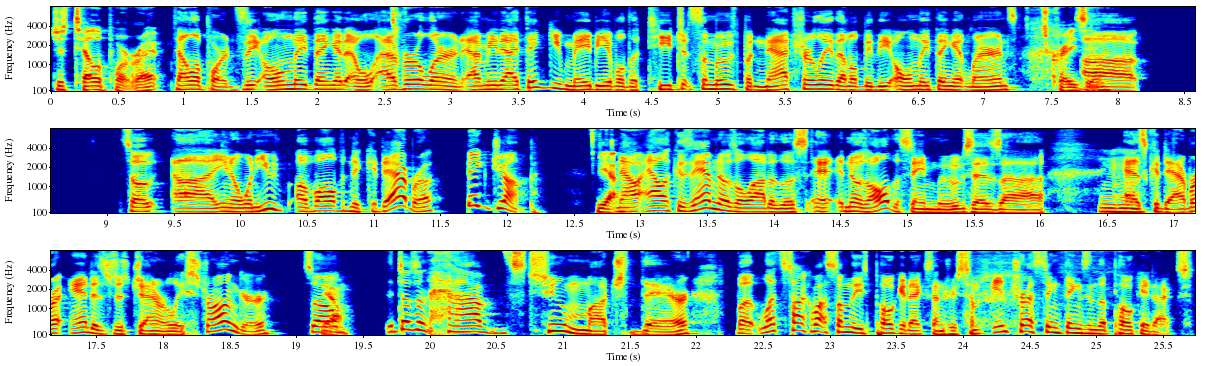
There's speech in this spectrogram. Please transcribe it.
Just teleport, right? Teleport. It's the only thing it will ever learn. I mean, I think you may be able to teach it some moves, but naturally that'll be the only thing it learns. It's crazy. Uh, so, uh, you know, when you evolve into Kadabra, big jump. Yeah. Now, Alakazam knows a lot of those. It knows all the same moves as uh, Mhm. as Kadabra, and is just generally stronger. So Yeah. It doesn't have too much there. But let's talk about some of these Pokedex entries. Some interesting things in the Pokedex.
